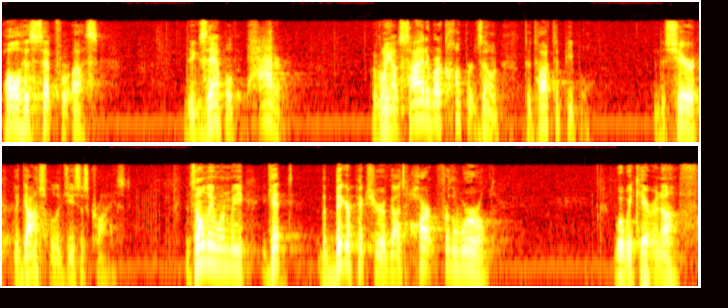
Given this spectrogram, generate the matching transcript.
Paul has set for us the example, the pattern of going outside of our comfort zone to talk to people and to share the gospel of Jesus Christ. It's only when we get the bigger picture of God's heart for the world will we care enough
